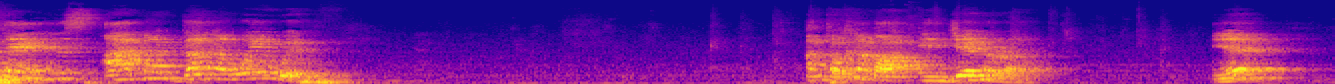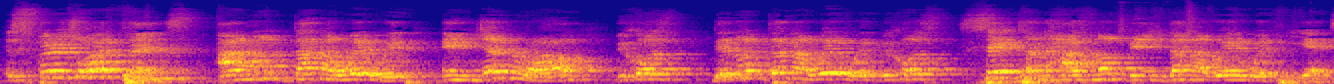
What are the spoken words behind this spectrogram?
things are not done away with. I'm talking about in general. Yeah? Spiritual things are not done away with in general because they're not done away with because Satan has not been done away with yet.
